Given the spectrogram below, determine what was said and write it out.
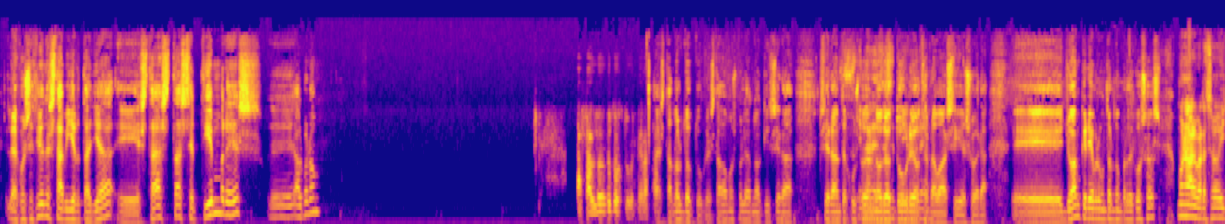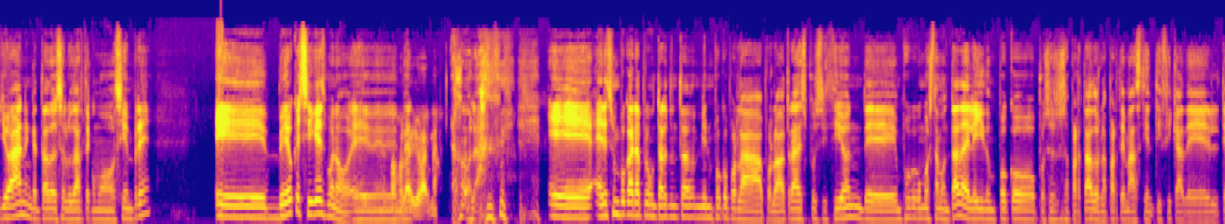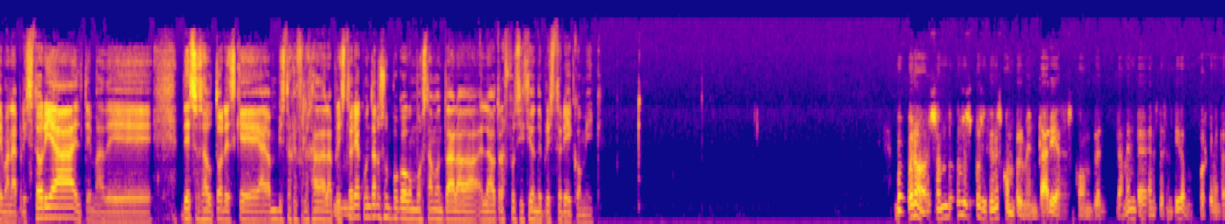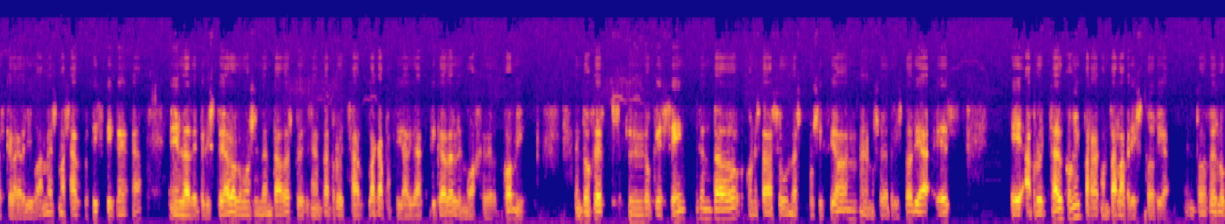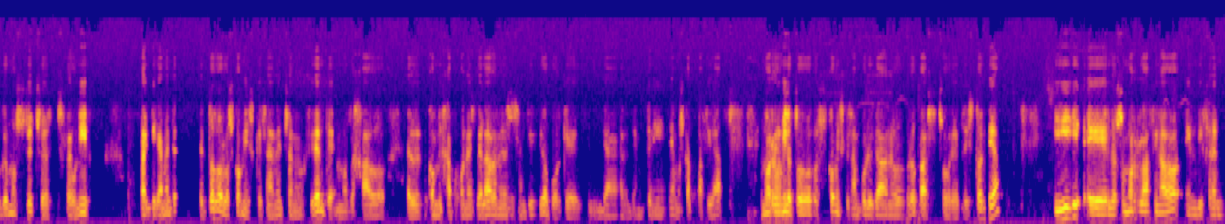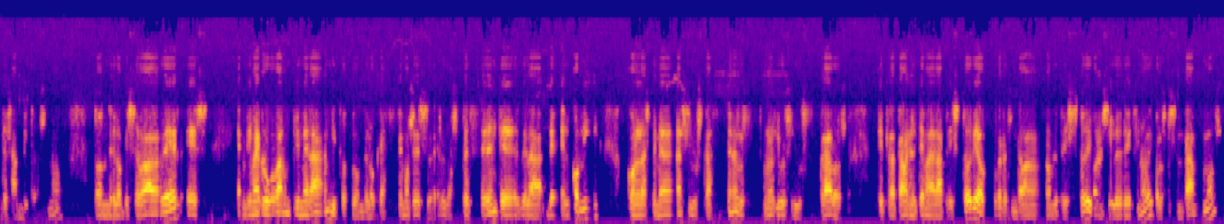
La exposición está abierta ya, eh, está hasta septiembre, ¿es, eh, Álvaro? Hasta el 2 de octubre. Hasta el 2 de octubre. Estábamos peleando aquí si era, si era antes justo del 9 de octubre o cerraba así, eso era. Eh, Joan, quería preguntarte un par de cosas. Bueno, Álvaro, soy Joan, encantado de saludarte como siempre. Eh, veo que sigues, bueno... Eh, hola, Joana. Hola. Eh, eres un poco ahora preguntarte también un poco por la, por la otra exposición de un poco cómo está montada. He leído un poco pues esos apartados, la parte más científica del tema de la prehistoria, el tema de, de esos autores que han visto reflejada la prehistoria. Cuéntanos un poco cómo está montada la, la otra exposición de prehistoria y cómic. Bueno, son dos exposiciones complementarias completamente en este sentido, porque mientras que la del IBAM es más artística, en la de prehistoria lo que hemos intentado es precisamente aprovechar la capacidad didáctica del lenguaje del cómic. Entonces, lo que se ha intentado con esta segunda exposición en el Museo de Prehistoria es eh, aprovechar el cómic para contar la prehistoria. Entonces, lo que hemos hecho es reunir prácticamente de todos los cómics que se han hecho en Occidente. Hemos dejado el cómic japonés de lado en ese sentido porque ya, teníamos capacidad. Hemos reunido todos los cómics que se han publicado en Europa sobre la historia y eh, los hemos relacionado en diferentes ámbitos, ¿no? donde lo que se va a ver es, en primer lugar, un primer ámbito donde lo que hacemos es los precedentes de la, del cómic con las primeras ilustraciones, los primeros libros ilustrados que trataban el tema de la prehistoria o que representaban el nombre prehistórico en el siglo XIX, que los presentamos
